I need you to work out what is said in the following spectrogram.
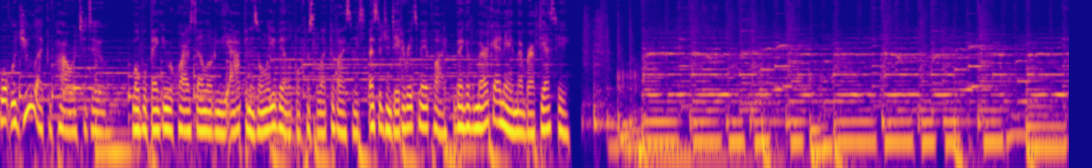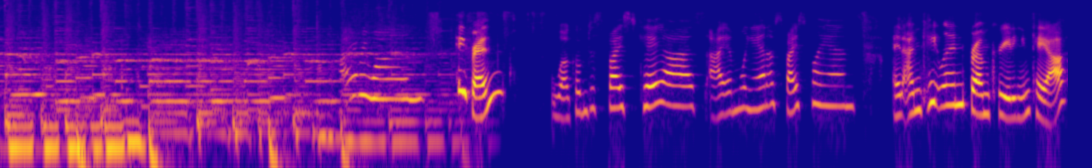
What would you like the power to do? Mobile banking requires downloading the app and is only available for select devices. Message and data rates may apply. Bank of America and a member FDIC. Hi, everyone. Hey, friends. Welcome to Spiced Chaos. I am Leanne of Spice Plans. And I'm Caitlin from Creating in Chaos.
